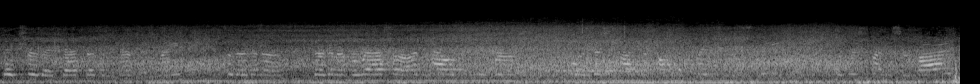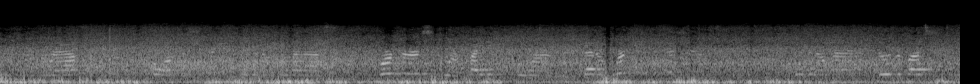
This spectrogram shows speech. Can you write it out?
make sure that that doesn't happen, right? So they're gonna, they're gonna harass our unhoused neighbors who are just trying to find a place to sleep, who are just trying to survive, harass people on the street, they're gonna harass workers who are fighting for better working conditions, they're gonna harass those of us who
